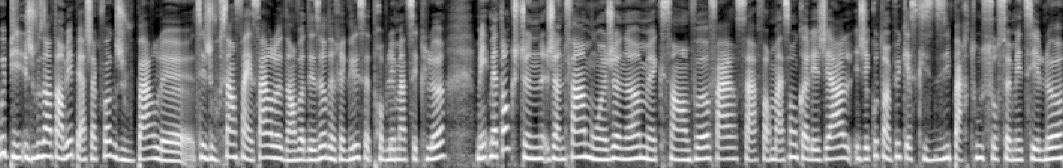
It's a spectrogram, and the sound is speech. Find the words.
oui, puis je vous entends bien, puis à chaque fois que je vous parle, euh, tu sais, je vous sens sincère là, dans votre désir de régler cette problématique-là. Mais mettons que je suis une jeune femme ou un jeune homme qui s'en va faire sa formation au collégial, et j'écoute un peu qu'est-ce qui se dit partout sur ce métier-là,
